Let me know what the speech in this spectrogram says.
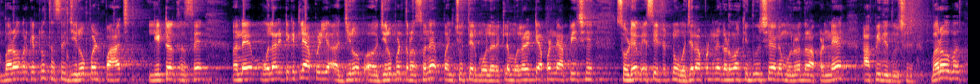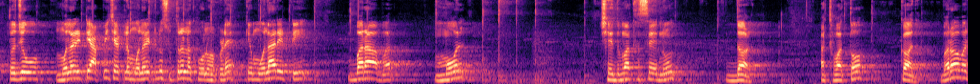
બરાબર કેટલું થશે? જીરો પોઈન્ટ પાંચ લીટર થશે. અને મોલારિટી કેટલી આપણી જીરો જીરો પોઈન્ટ ત્રણસો ને પંચોતેર મોલર એટલે મોલારિટી આપણને આપી છે. સોડિયમ એસિટેટનું વજન આપણને ગણવા કીધું છે અને મોલર દળ આપણને આપી દીધું છે. બરાબર? તો જુઓ મોલારિટી આપી છે એટલે મોલારિટીનું સૂત્ર લખવાનું આપણે કે મોલારિટી બરાબર મોલ છેદમાં થશે એનું દળ અથવા તો કદ. બરાબર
